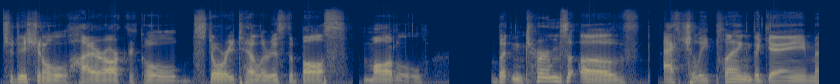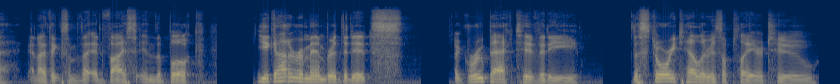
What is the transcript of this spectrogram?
traditional hierarchical storyteller is the boss model, but in terms of actually playing the game, and I think some of the advice in the book, you got to remember that it's a group activity the storyteller is a player too.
